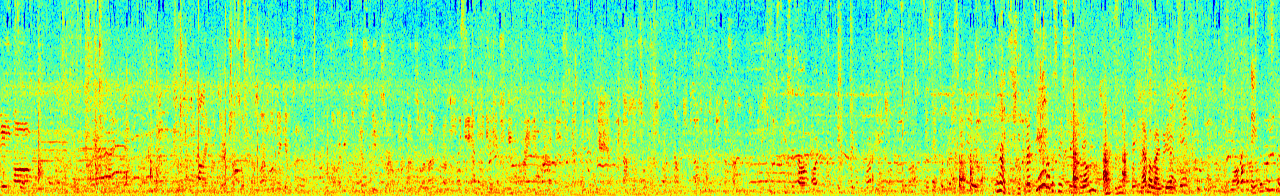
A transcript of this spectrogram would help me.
Nein, das ist nicht plötzlich, das müsste wieder lang. Nein, aber weil der... Ja, aber von dem wissen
